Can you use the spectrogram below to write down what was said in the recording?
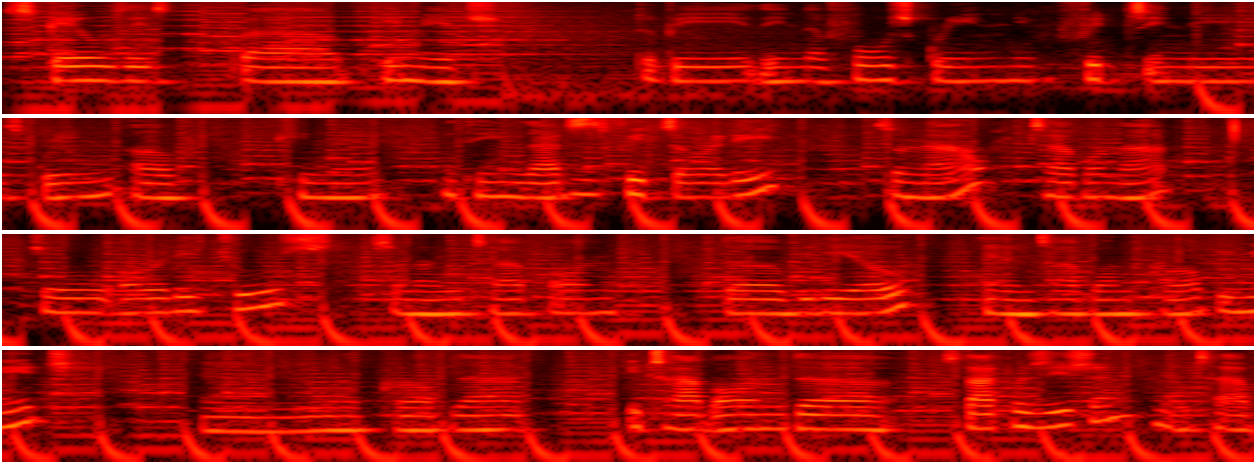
scale this uh, image to be in the full screen it fits in the screen of KineMaster I think that fits already. So now tap on that to already choose. So now you tap on the video and tap on crop image. And you want to crop that. You tap on the start position and tap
